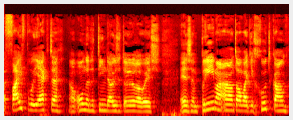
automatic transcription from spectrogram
Vijf projecten onder de 10.000 euro is, is een prima aantal wat je goed kan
